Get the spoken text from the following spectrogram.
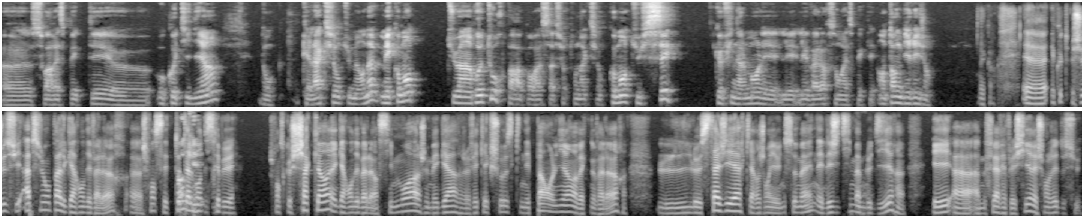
euh, soient respectées au quotidien? Donc quelle action tu mets en œuvre? Mais comment tu as un retour par rapport à ça sur ton action? Comment tu sais que finalement les, valeurs sont respectées en tant que dirigeant. D'accord. Euh, écoute, je ne suis absolument pas le garant des valeurs. Euh, je pense que c'est totalement distribué. Je pense que chacun est garant des valeurs. Si moi, je m'égare, je fais quelque chose qui n'est pas en lien avec nos valeurs, le stagiaire qui a rejoint il y a une semaine est légitime à me le dire et à, à me faire réfléchir et changer dessus.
